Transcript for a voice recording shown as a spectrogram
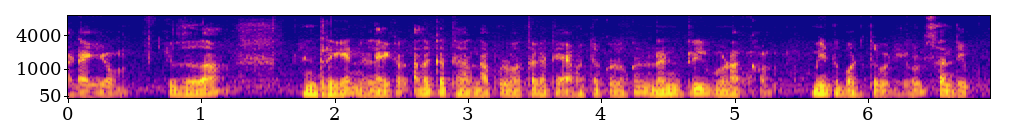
அடையும். இதுதான் இன்றைய நிலைகள். அதுக்கு தகுந்தாப்பில் ஒத்தகத்தை அமைத்துக் கொள்ளுங்கள். நன்றி வணக்கம். மீண்டும் அடுத்த வீடியோவில் சந்திப்போம்.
